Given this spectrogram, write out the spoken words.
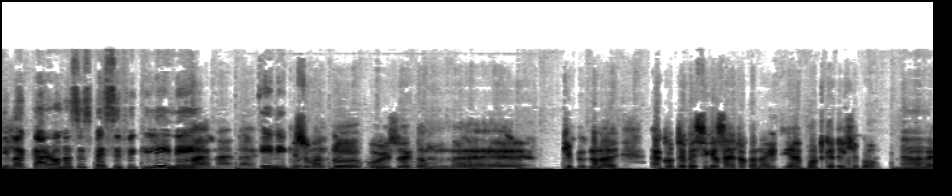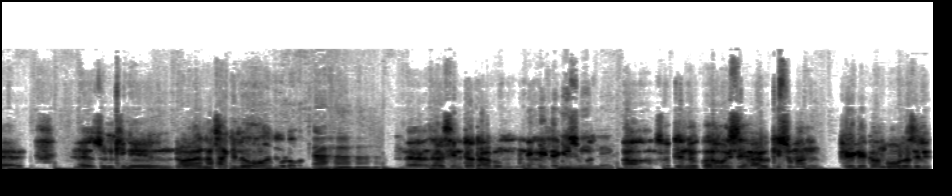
কিবা কাৰণ আছে স্পেচিফিকেলি নে? কিছুমানতো কৰিছো একদম মানে আগতে বেছিকে চাই থকা নাই এতিয়া পটকে দেখি পাওঁ অ। মানে যোনখিনি ধৰা নাথাকিলেও হয় মোৰ লগত। যাৰ চিন্তাধাৰা নিমিলে কিছুমান। তেনেকুৱা হৈছে আৰু কিছুমান ফেক একাউণ্ট বহুত আছিলে।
